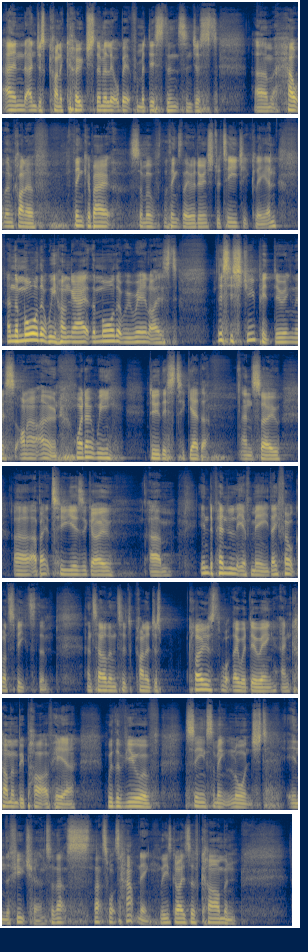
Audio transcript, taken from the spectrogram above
and and just kind of coach them a little bit from a distance and just um, help them kind of think about some of the things they were doing strategically. And, and the more that we hung out, the more that we realized this is stupid doing this on our own. Why don't we do this together? And so, uh, about two years ago, um, independently of me, they felt God speak to them and tell them to kind of just close what they were doing and come and be part of here with the view of seeing something launched in the future. And so that's, that's what's happening. These guys have come and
